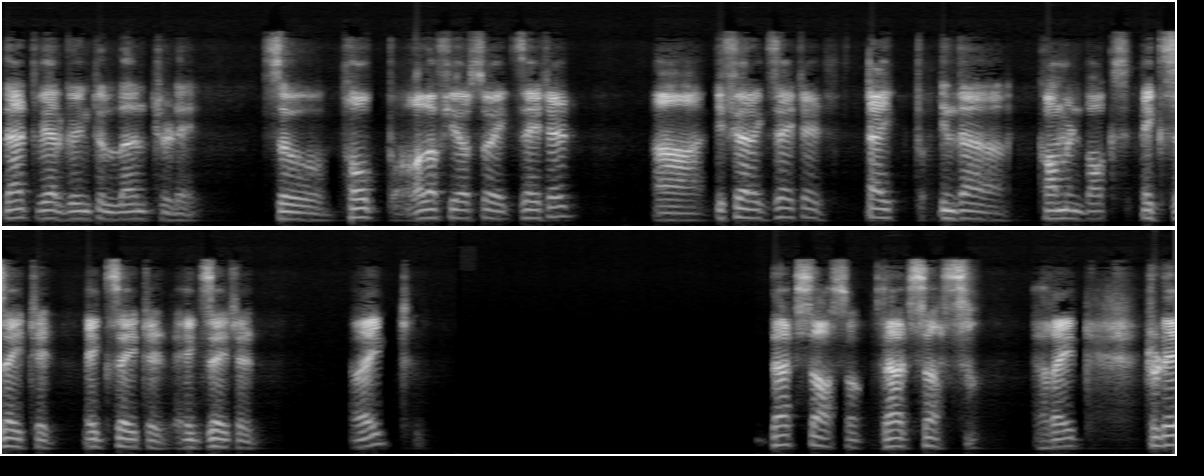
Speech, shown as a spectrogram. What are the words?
that we're going to learn today so hope all of you're so excited if you're excited type in the comment box excited excited excited right that's awesome that's awesome right today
